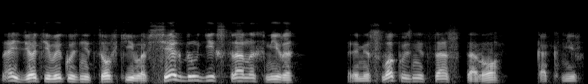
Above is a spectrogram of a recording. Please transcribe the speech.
Найдете вы Кузнецовки и во всех других странах мира. Ремесло кузнеца старо, как мир.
